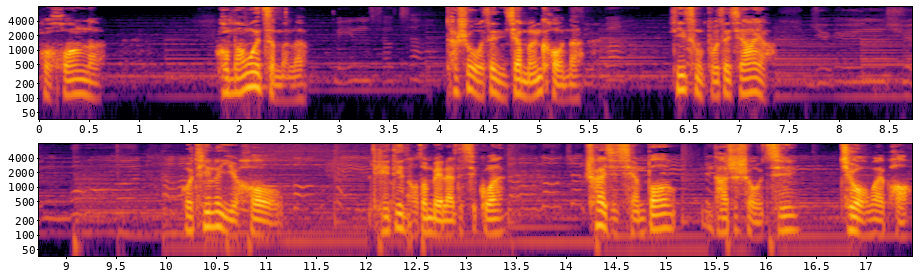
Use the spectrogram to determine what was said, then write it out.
我慌了。我忙问怎么了，他说我在你家门口呢，你怎么不在家呀？我听了以后，连电脑都没来得及关，揣起钱包，拿着手机就往外跑，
